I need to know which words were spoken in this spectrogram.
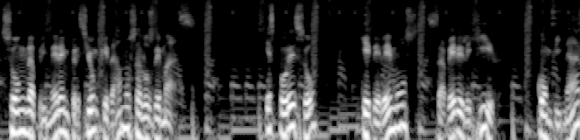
Son la primera impresión que damos a los demás. Es por eso que debemos saber elegir, combinar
